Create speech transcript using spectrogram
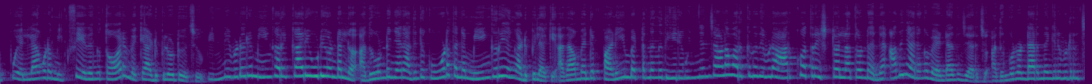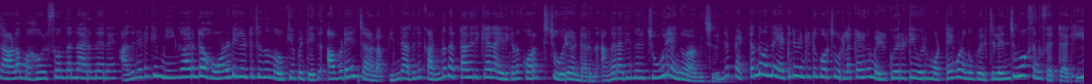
ഉപ്പും എല്ലാം കൂടെ മിക്സ് ചെയ്തങ്ങ് തോരൻ വെക്കാൻ അടുപ്പിലോട്ട് വെച്ചു. പിന്നെ ഇവിടെ ഒരു മീൻ കറിക്കാരി കൂടി ഉണ്ടല്ലോ അതുകൊണ്ട് ഞാൻ അതിന്റെ കൂടെ തന്നെ മീൻകറി അങ്ങ് അടുപ്പിലാക്കി. അതാകുമ്പോൾ എന്റെ പണിയും പെട്ടെന്ന് അങ്ങ് തീരും. കുഞ്ഞൻ ചാള വറുക്കുന്നത് ഇവിടെ ആർക്കും അത്ര ഇഷ്ടമല്ലാത്തതുകൊണ്ട് തന്നെ അത് ഞാനങ്ങ് വേണ്ടാന്ന് വിചാരിച്ചു. അതും കൂടെ ഉണ്ടായിരുന്നെങ്കിൽ ഇവിടെ ഒരു ചാള മഹോത്സവം തന്നെ ആയിരുന്നേനെ. അതിനിടയ്ക്ക് മീൻകാരന്റെ ഹോണടി കേട്ട് ചെന്ന് നോക്കിയപ്പോഴത്തേക്ക് അവിടെയും ചാള. പിന്നെ അതിന് കണ്ണു തട്ടാതിരിക്കാനായിരിക്കണം കുറച്ച് ചൂര ഉണ്ടായിരുന്നു. അങ്ങനെ അതിൽ നിന്നൊരു ചൂര അങ്ങ് വാങ്ങിച്ചു. പിന്നെ പെട്ടെന്ന് വന്ന് ഏട്ടന് വേണ്ടിയിട്ട് കുറച്ച് ഉരുളക്കിഴങ്ങ് മെഴുക്കുവരട്ടി ഒരു മുട്ടയും കൂടെ അങ്ങ് പൊരിച്ച് ലഞ്ച് ബോക്സ് അങ്ങ് സെറ്റാക്കി ഈ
